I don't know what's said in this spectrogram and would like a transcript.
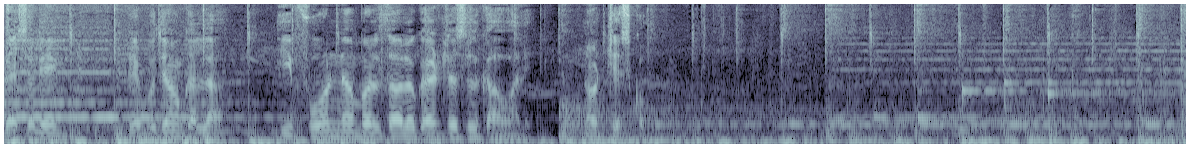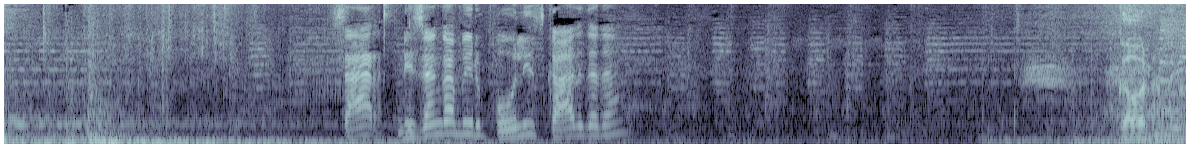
రే సలీం రేపు ఉదయం కల్లా ఈ ఫోన్ నంబర్ తాలూకు అడ్రస్లు కావాలి. నోట్ చేసుకో. నిజంగా మీరు పోలీస్ కాదు కదా? గవర్నమెంట్.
